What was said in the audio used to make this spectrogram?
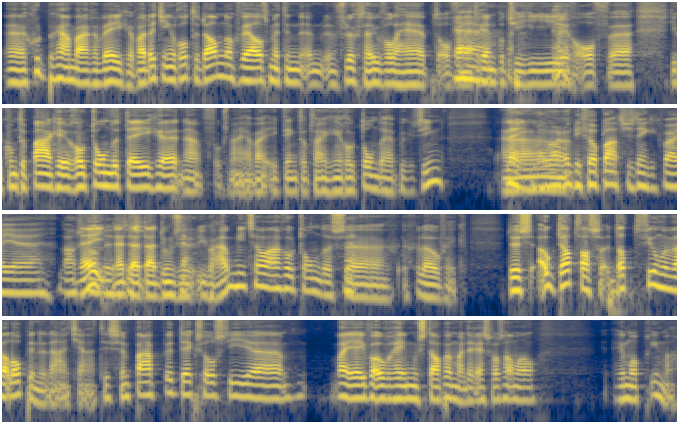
eh, goed begaanbare wegen. Waar dat je in Rotterdam nog wel eens met een, een, een vluchtheuvel hebt of Ja, een drempeltje hier of eh, je komt een paar keer rotonde tegen. Nou, volgens mij, ja, wij, ik denk dat wij geen rotonde hebben gezien. Nee, maar er Ehm, waren ook niet veel plaatsjes, denk ik, waar je langs Nee. Dus, nee, daar, daar doen ze ja. überhaupt niet zo aan rotondes, eh, geloof ik. Dus ook dat, was, dat viel me wel op inderdaad, ja. Het is een paar putdeksels die, waar je even overheen moest stappen, maar de rest was allemaal helemaal prima.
